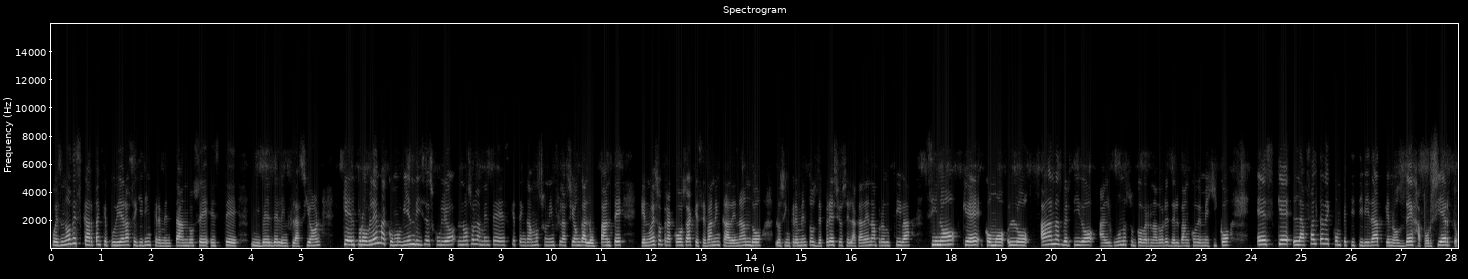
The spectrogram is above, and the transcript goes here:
pues no descartan que pudiera seguir incrementándose este nivel de la inflación que el problema, como bien dices, Julio, no solamente es que tengamos una inflación galopante, que no es otra cosa que se van encadenando los incrementos de precios en la cadena productiva, sino que, como lo han advertido algunos subgobernadores del Banco de México, es que la falta de competitividad que nos deja, por cierto,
